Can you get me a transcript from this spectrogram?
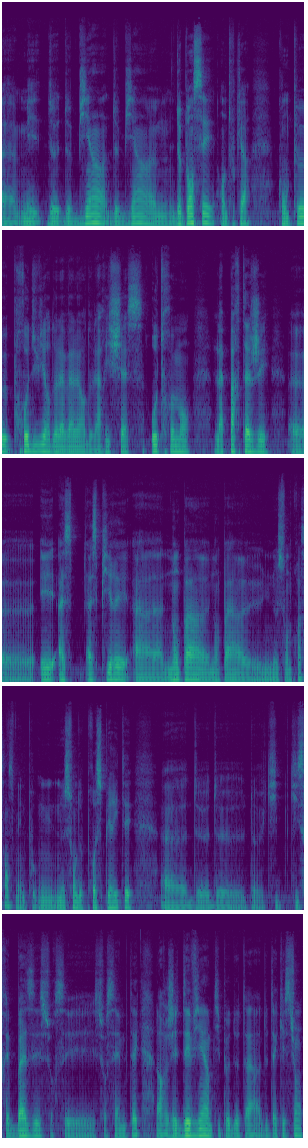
euh, mais de, bien, de bien, euh, de penser en tout cas qu'on peut produire de la valeur, de la richesse autrement, la partager euh, et aspirer à non pas, non pas une notion de croissance, mais une, notion de prospérité euh, de, qui, qui, serait basée sur ces, sur ces MTech. Alors j'ai dévié un petit peu de ta, de ta question,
